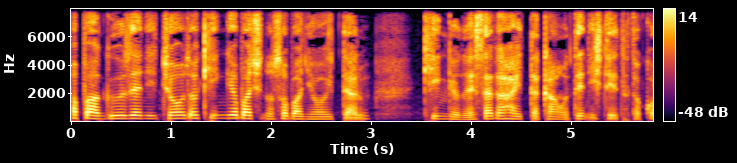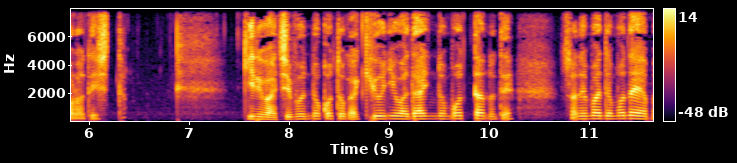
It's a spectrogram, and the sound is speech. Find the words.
パパは偶然にちょうど金魚鉢のそばに置いてある金魚の餌が入った缶を手にしていたところでした。ギルは自分のことが急に話題に上ったので、それまでもね、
